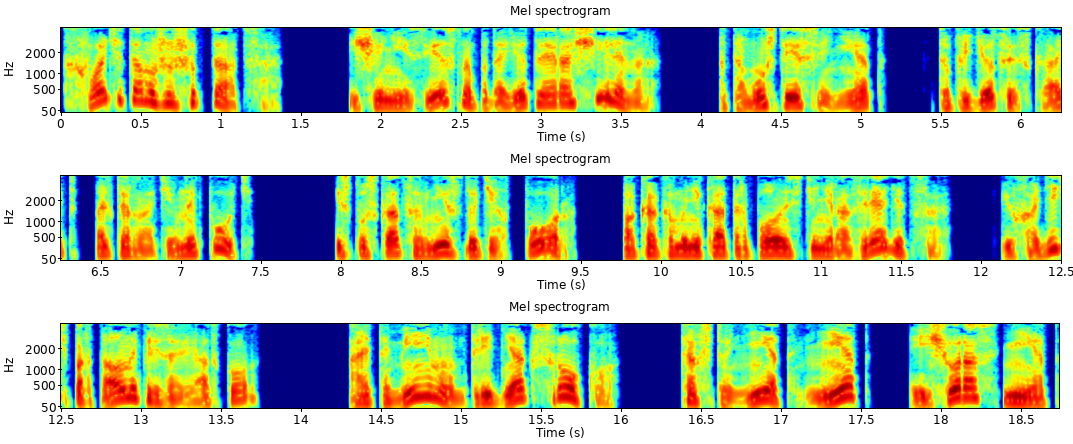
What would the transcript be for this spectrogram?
Хватит там уже шептаться. Еще неизвестно, подойдет ли расщелина, потому что если нет, то придется искать альтернативный путь и спускаться вниз до тех пор, пока коммуникатор полностью не разрядится, и уходить в портал на перезарядку. А это минимум три дня к сроку. Так что нет, нет и еще раз нет.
